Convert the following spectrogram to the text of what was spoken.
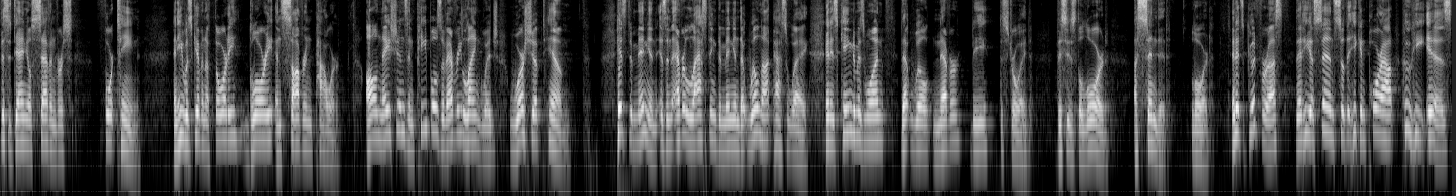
This is Daniel 7, verse 14. And he was given authority, glory, and sovereign power. All nations and peoples of every language worshiped him. His dominion is an everlasting dominion that will not pass away, and his kingdom is one that will never be destroyed. This is the Lord, ascended Lord. And it's good for us that he ascends so that he can pour out who he is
